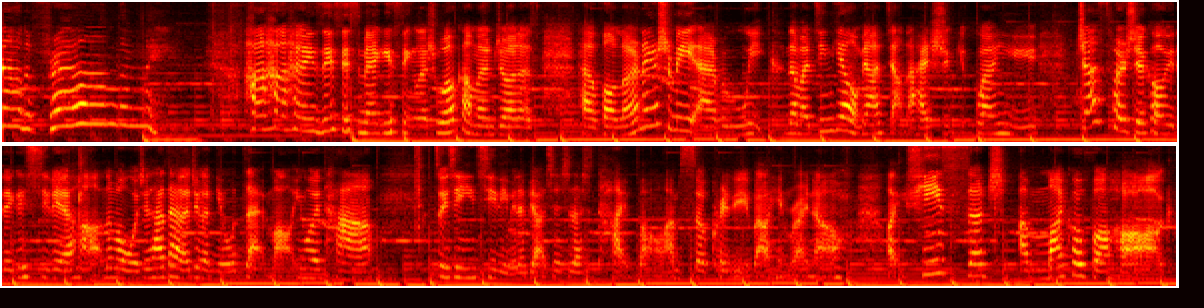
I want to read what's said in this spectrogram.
Not a friend of me. Hi, this is Maggie's English. Welcome and join us. Have fun learning with me every week. 那么今天我们要讲的还是关于 Jasper 学口语的一个系列哈。那么我觉得他戴了这个牛仔帽，因为他最近一期里面的表现实在是太棒了。I'm so crazy about him right now. Like he's such a microphone hog.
